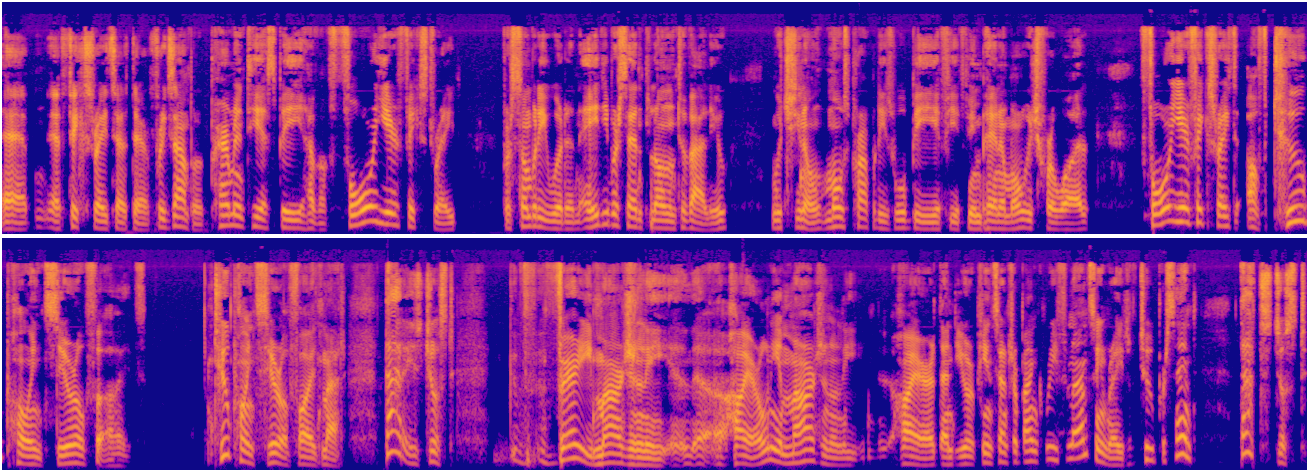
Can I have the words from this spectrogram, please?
uh, uh, fixed rates out there. For example, Permanent TSB have a four year fixed rate for somebody with an 80% loan to value, which, you know, most properties will be if you've been paying a mortgage for a while. Four year fixed rate of 2.05. 2.05, Matt. That is just very marginally uh, higher, only marginally higher than the European Central Bank refinancing rate of 2%. That's just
